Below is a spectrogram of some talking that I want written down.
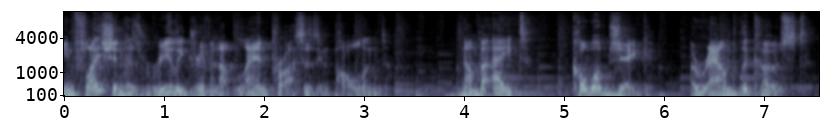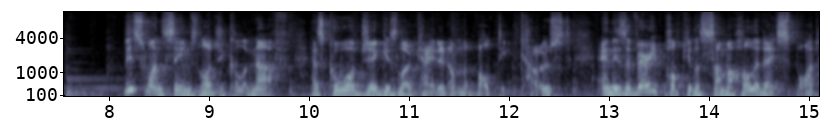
Inflation has really driven up land prices in Poland. Number 8. Kołobrzeg, around the coast. This one seems logical enough, as Kołobrzeg is located on the Baltic coast and is a very popular summer holiday spot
